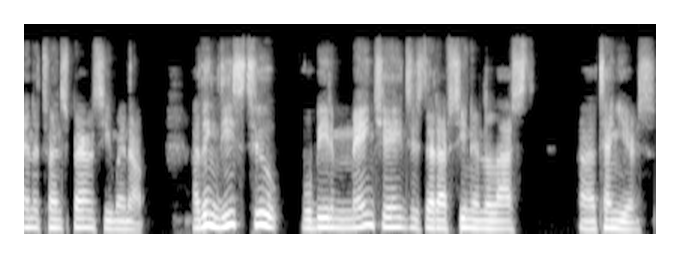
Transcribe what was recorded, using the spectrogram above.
and the transparency went up. I think these two will be the main changes that I've seen in the last uh, 10 years.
